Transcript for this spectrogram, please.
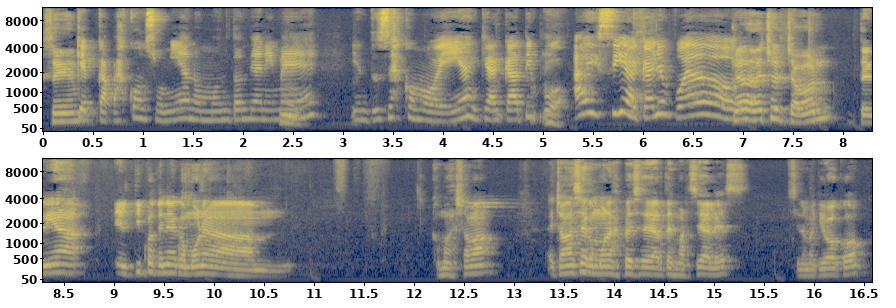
Sí. Que capaz consumían un montón de anime y entonces como veían que acá tipo, ay sí, acá yo puedo... Claro, de hecho el chabón tenía. El tipo tenía como una. mm, ¿Cómo se llama? El chabón hacía como una especie de artes marciales, si no me equivoco.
